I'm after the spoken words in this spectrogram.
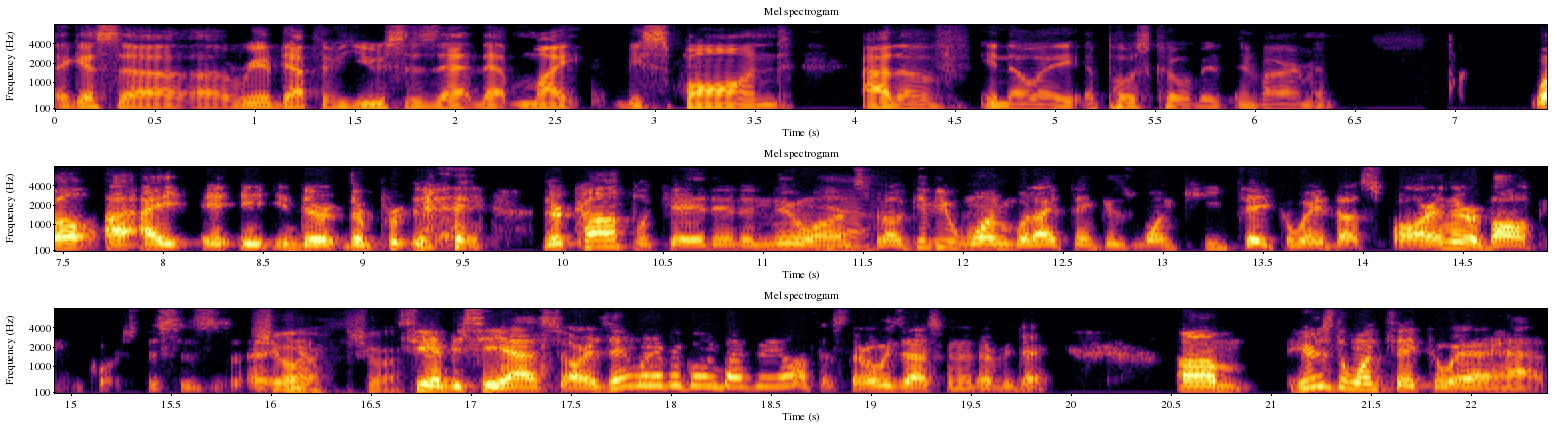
I guess uh, uh, readaptive uses that that might be spawned out of you know a, a post-COVID environment. Well, I, I it, they're they're they're complicated and nuanced, yeah. but I'll give you one what I think is one key takeaway thus far, and they're evolving, of course. This is uh, sure, you know, sure. CNBC asks, "Are is anyone ever going back to the office?" They're always asking that every day. Um, here's the one takeaway I have:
